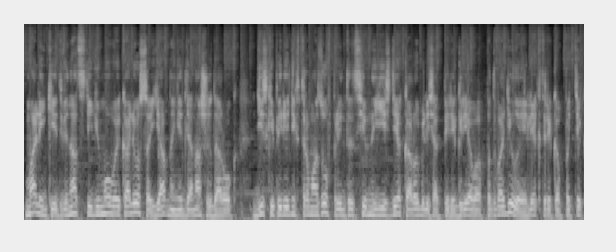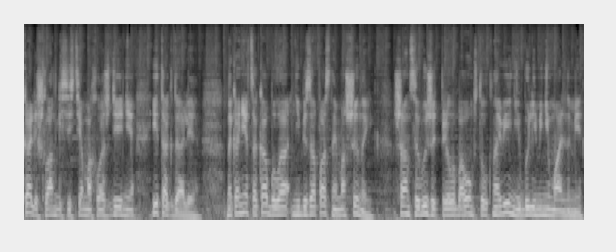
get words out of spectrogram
Маленькие 12-дюймовые колеса явно не для наших дорог. Диски передних тормозов при интенсивной езде коробились от перегрева, подводила электрика, подтекали шланги системы охлаждения и так далее. Наконец, АК была небезопасной машиной. Шансы выжить при лобовом столкновении были минимальными,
